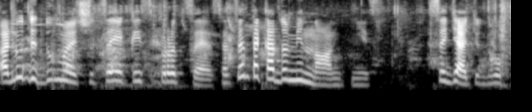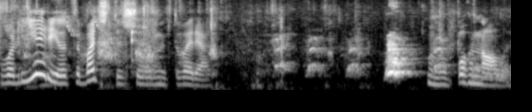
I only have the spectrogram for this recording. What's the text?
А люди думають, що це якийсь процес. А це така домінантність. Сидять у двох вольєрі, і оце бачите, що вони творять. Воно погнали.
